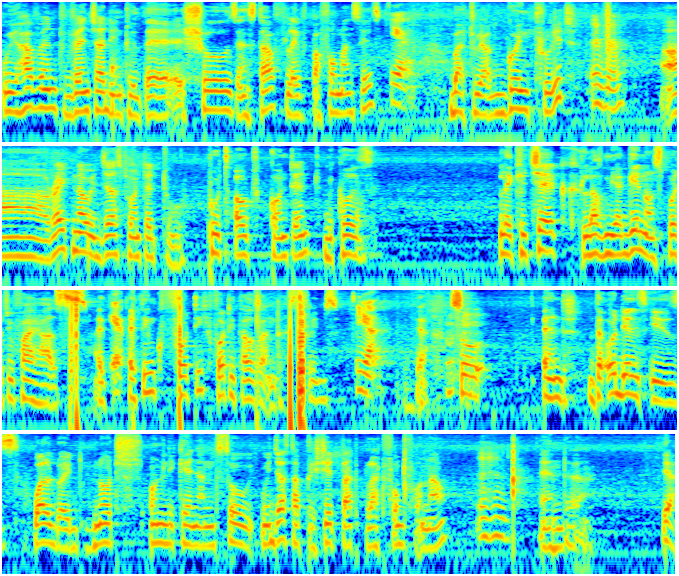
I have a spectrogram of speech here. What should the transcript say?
we haven't ventured into the shows and stuff, live performances, Yeah. but we are going through it. Uh, right now, we just wanted to put out content because, like you check, Love Me Again on Spotify has, I, Yeah. I think, 40 40,000 streams. Yeah. Yeah. So, and the audience is worldwide, not only Kenyan. So we just appreciate that platform for now. And uh, yeah,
